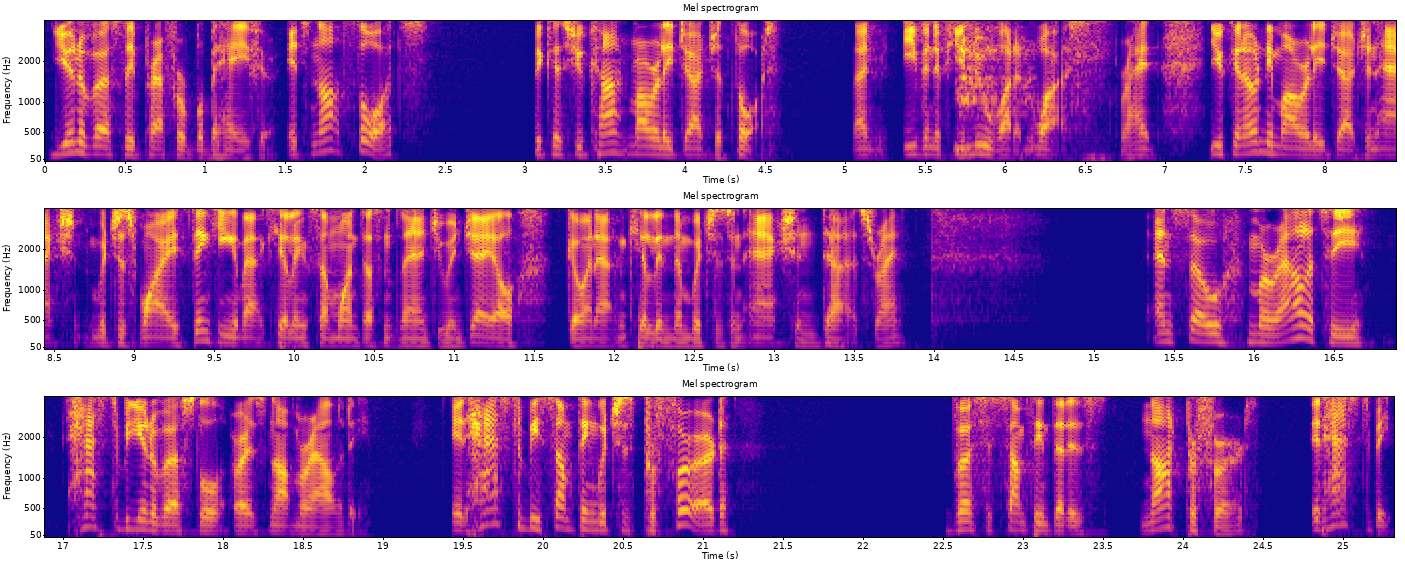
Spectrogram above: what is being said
universally preferable behavior. It's not thoughts, because you can't morally judge a thought. even if you knew what it was, right? You can only morally judge an action, which is why thinking about killing someone doesn't land you in jail. Going out and killing them, which is an action, does, right? And so morality has to be universal or it's not morality. It has to be something which is preferred versus something that is not preferred. It has to be.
